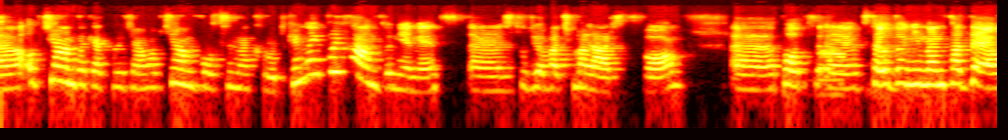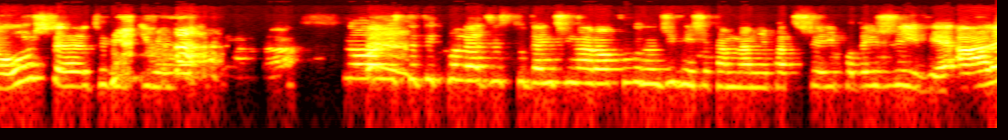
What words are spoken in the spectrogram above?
E, obcięłam, tak jak powiedziałam, obcięłam włosy na krótkie. No i pojechałam do Niemiec e, studiować malarstwo e, pod e, pseudonimem Tadeusz, e, czyli imię brata. No niestety koledzy, studenci na roku, no dziwnie się tam na mnie patrzyli, podejrzliwie, ale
